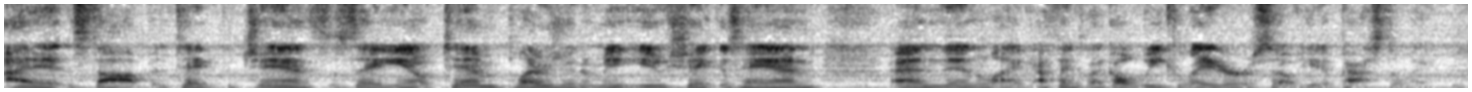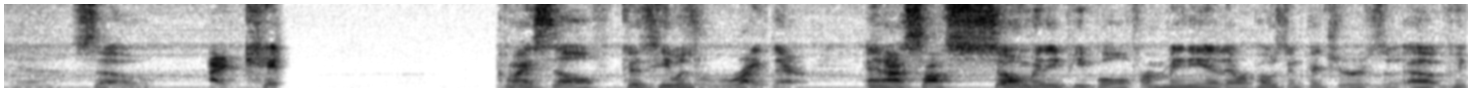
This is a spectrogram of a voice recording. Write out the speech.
I didn't stop and take the chance to say, you know, Tim, pleasure to meet you, shake his hand, and then like I think like a week later or so, he had passed away. Yeah. So I kicked myself because he was right there, and I saw so many people from Mania. They were posting pictures of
